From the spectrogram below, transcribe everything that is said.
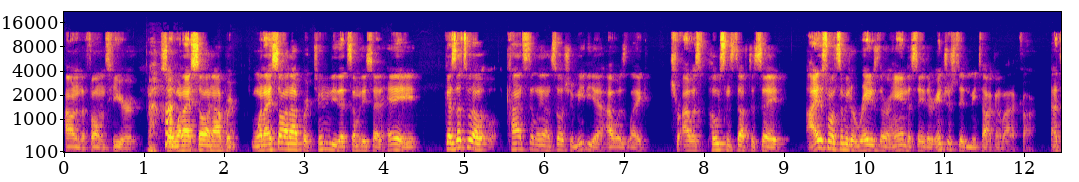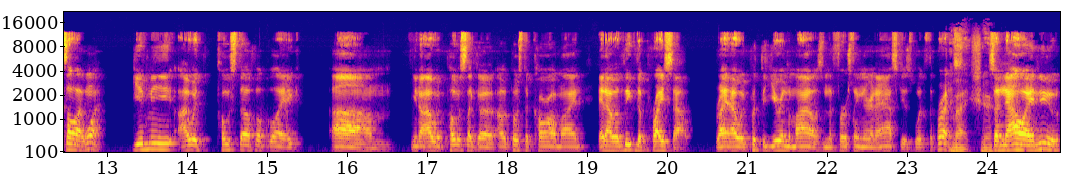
pounding the phones here. So when I saw an oppor- when I saw an opportunity that somebody said, hey, because that's what I, constantly on social media, I was like I was posting stuff to say, I just want somebody to raise their hand to say they're interested in me talking about a car. That's all I want. Give me, I would post stuff of like, um, you know, I would post like a, I would post a car online and I would leave the price out, right? I would put the year and the miles, and the first thing they're going to ask is, what's the price? Right, sure. So now I knew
